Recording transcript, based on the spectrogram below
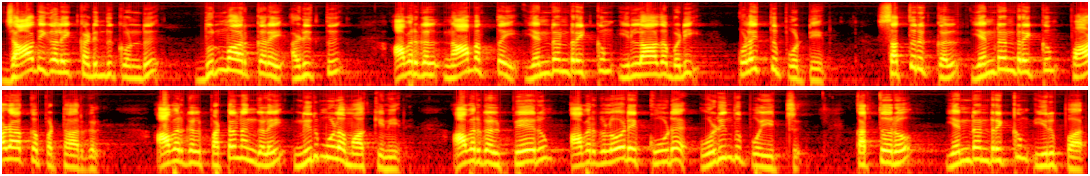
ஜாதிகளை கடிந்து கொண்டு துன்மார்க்கரை அழித்து அவர்கள் நாமத்தை என்றென்றைக்கும் இல்லாதபடி குலைத்து போட்டீர். சத்துருக்கள் என்றென்றைக்கும் பாழாக்கப்பட்டார்கள். அவர்கள் பட்டணங்களை நிர்மூலமாக்கினீர். அவர்கள் பேரும் அவர்களோடே கூட ஒழிந்து போயிற்று. கர்த்தரோ என்றென்றைக்கும் இருப்பார்.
